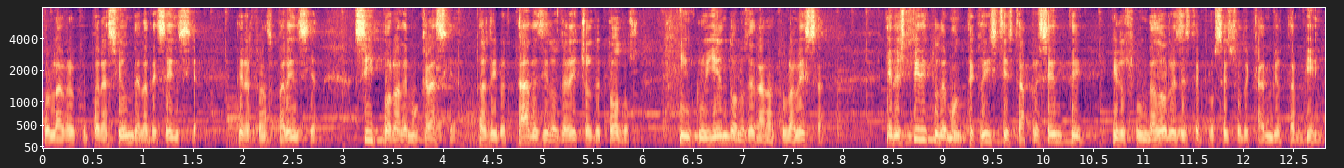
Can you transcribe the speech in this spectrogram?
por la recuperación de la decencia, de la transparencia. Sí por la democracia, las libertades y los derechos de todos, incluyendo los de la naturaleza. El espíritu de Montecristi está presente y los fundadores de este proceso de cambio también.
